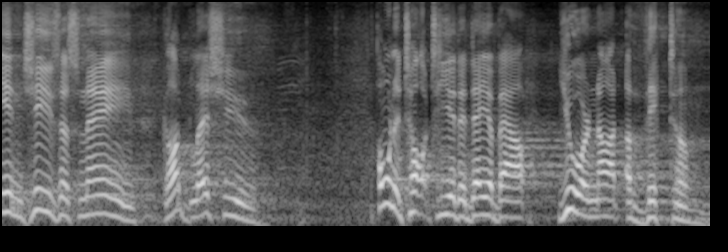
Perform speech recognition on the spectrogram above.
In Jesus' name, God bless you. I want to talk to you today about you are not a victim.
